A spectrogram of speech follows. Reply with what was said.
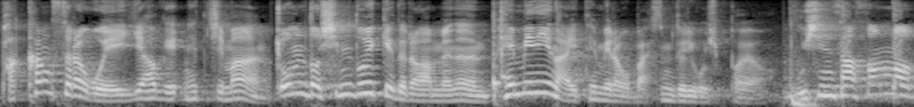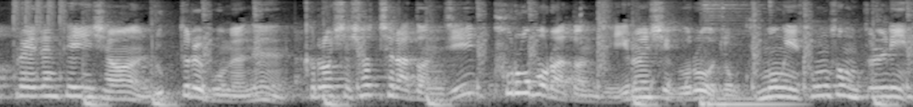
바캉스라고 얘기하긴 했지만 좀 더 심도 있게 들어가면은 feminine 아이템이라고 말씀드리고 싶어요. 무신사 summer 프레젠테이션 룩들을 보면은 crochet 셔츠라든지 풀오버라든지 이런 식으로 좀 구멍이 송송 뚫린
